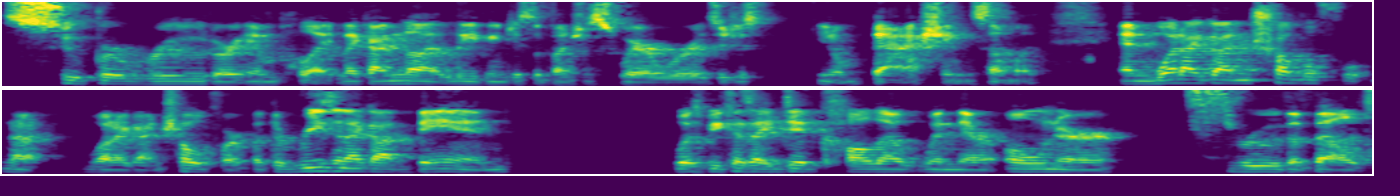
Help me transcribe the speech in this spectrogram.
super rude or impolite, like I'm not leaving just a bunch of swear words or just, you know, bashing someone. And what I got in trouble for, not what I got in trouble for, but the reason I got banned was because I did call out when their owner threw the belt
